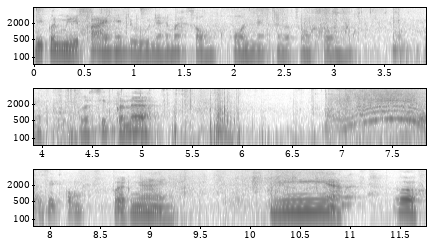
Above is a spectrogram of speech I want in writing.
มีเปิ้นมีป้ายให้ดูเนี่ยเห็นไหมสองคนเนี่ยสำหรับสองคน เดี๋ยวเปิดซิปกันเนอะเปิดซิปก็เปิดง่าย เนี่ยเออโห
